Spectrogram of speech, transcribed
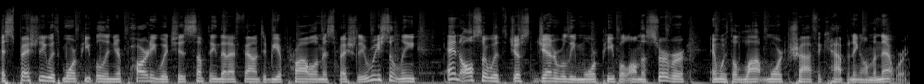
especially with more people in your party, which is something that I found to be a problem, especially recently, and also with just generally more people on the server and with a lot more traffic happening on the network.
